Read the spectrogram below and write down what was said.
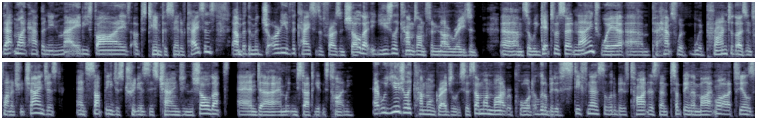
That might happen in maybe five up to 10% of cases. Um, but the majority of the cases of frozen shoulder, it usually comes on for no reason. Um, so we get to a certain age where um, perhaps we're, we're prone to those inflammatory changes and something just triggers this change in the shoulder and, uh, and we start to get this tightening. And it will usually come on gradually. So someone might report a little bit of stiffness, a little bit of tightness, then something that might, well, it feels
